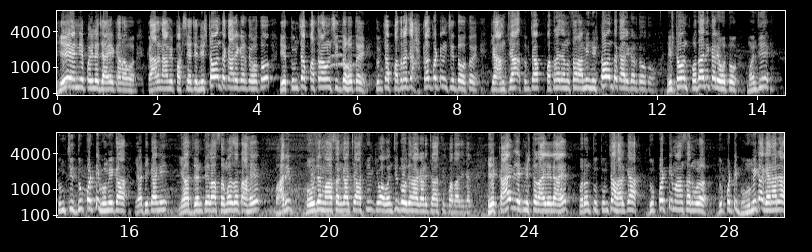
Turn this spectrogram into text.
हे यांनी पहिले जाहीर करावं. कारण आम्ही पक्षाचे निष्ठावंत कार्यकर्ते होतो हे तुमच्या पत्रावरून सिद्ध होतंय. तुमच्या पत्राच्या हकालपट्टीवरून सिद्ध होतोय की आमच्या तुमच्या पत्राच्यानुसार आम्ही निष्ठावंत कार्यकर्ते होतो निष्ठावंत पदाधिकारी होतो. म्हणजे तुमची दुप्पट्टी भूमिका या ठिकाणी या जनतेला समजत आहे. भारी बहुजन महासंघाचे असतील किंवा वंचित बहुजन आघाडीचे असतील पदाधिकारी हे कायम एकनिष्ठ राहिलेले आहेत. परंतु तुमच्यासारख्या दुप्पट्टी माणसांमुळं दुप्पट्टी भूमिका घेणाऱ्या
